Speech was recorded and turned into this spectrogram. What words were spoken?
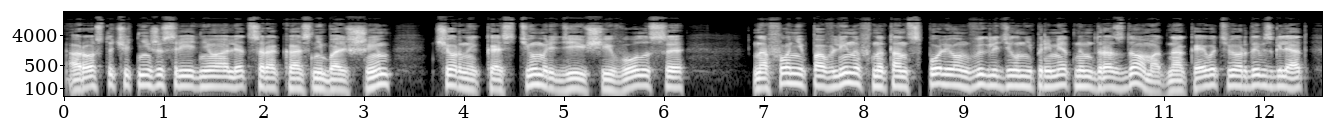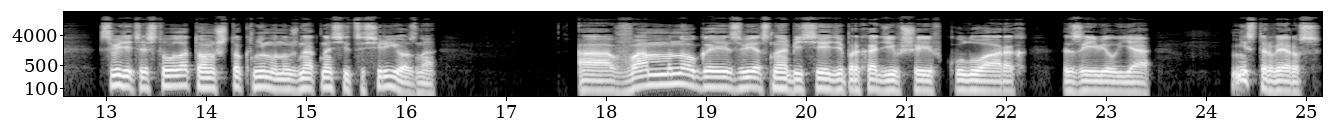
Роста чуть ниже среднего, лет сорока с небольшим, черный костюм, редеющие волосы — на фоне павлинов на танцполе он выглядел неприметным дроздом, однако его твердый взгляд свидетельствовал о том, что к нему нужно относиться серьезно. «А вам многое известно о беседе, проходившей в кулуарах», — заявил я. «Мистер Верус,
